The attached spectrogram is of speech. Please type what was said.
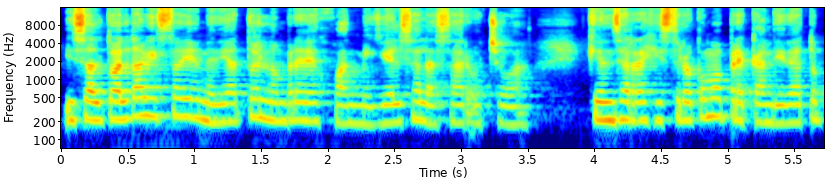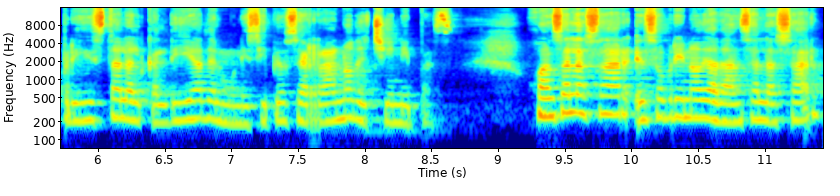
y saltó a la vista de inmediato el nombre de Juan Miguel Salazar Ochoa, quien se registró como precandidato priista a la alcaldía del municipio serrano de Chinipas. Juan Salazar es sobrino de Adán Salazar,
